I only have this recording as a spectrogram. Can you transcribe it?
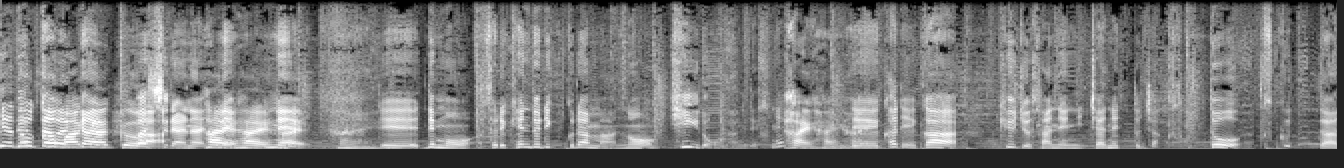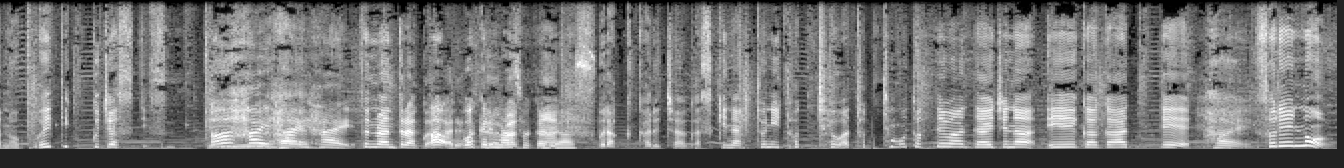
けど 細かくは。知らない。はいはいはい、ねはい。ででもそれケンドリック・ラマーのヒーローなんですね。はいはいはい。で彼が93年にジャネット・ジャクソンと作ったあの「ポエティック・ジャスティス」っていうあはいはいはい。それなんとなくわかる。あわかりますわかりすます。ブラックカルチャーが好きな人にとってはとってもとっても大事な映画があってはい。それの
